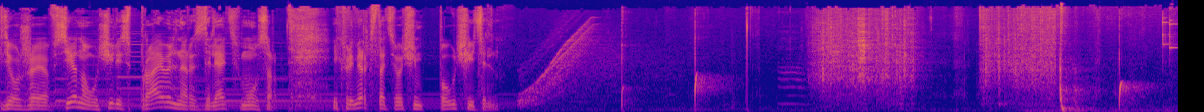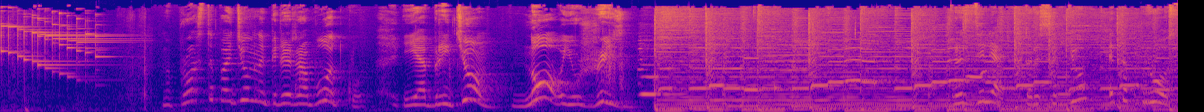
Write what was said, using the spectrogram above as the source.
где уже все научились правильно разделять мусор. Их пример, кстати, очень поучителен. Мы просто пойдем на переработку и обретем новую жизнь. Разделять второсырье – это просто.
